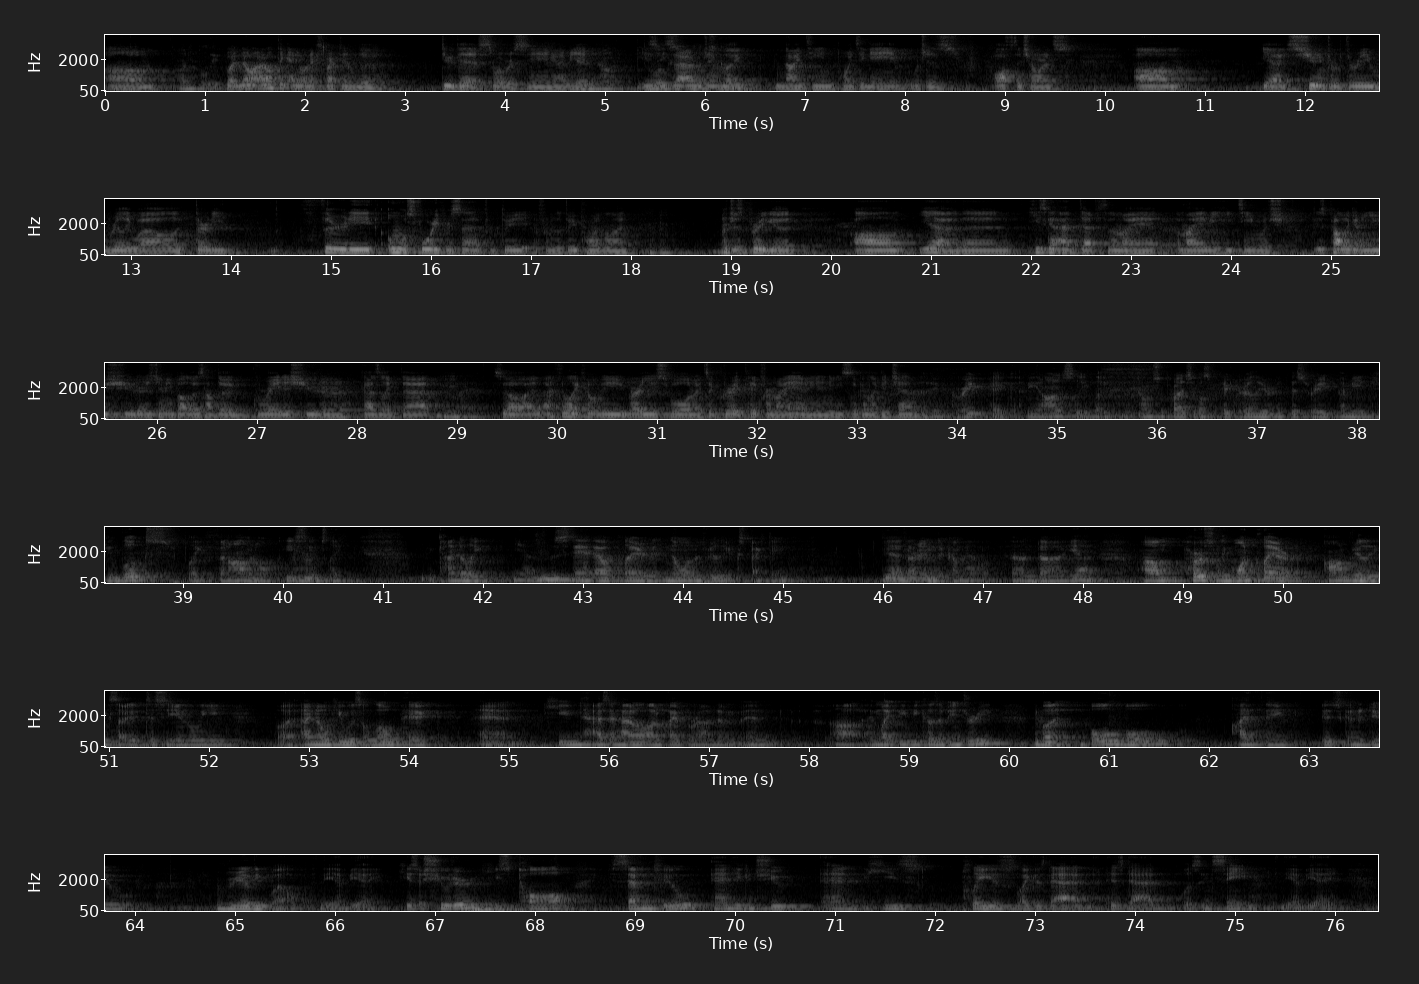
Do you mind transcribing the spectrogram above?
Um, Unbelievable. but no, I don't think anyone expected him to do this. What we're seeing, I mean. yeah, no, he He's, looks- he's averaging good. like 19 points a game, which is off the charts. Um, yeah, he's shooting from three really well, like 30, 30 almost 40% from three from the three point line, Mhm. which is pretty good. Um, yeah, and then he's gonna add depth to the Miami, Miami Heat team, which is probably gonna use shooters. Jimmy Butler's not the greatest shooter, guys like that. Mhm. So I, I feel like he'll be very useful, and it's a great pick for Miami, and he's looking like a gem. A great pick. I mean, honestly, like I'm surprised he wasn't picked earlier at this rate. I mean, he looks like phenomenal. He Mhm. seems like kind of like yeah, a standout player that no one was really expecting Yeah, for him to come out. And uh, yeah, um, personally, one player I'm really excited to see in the league, but I know he was a low pick and he hasn't had a lot of hype around him, and uh, it might be because of injury. Mhm. But Bol Bol, I think, is going to do really well in the NBA. He's a shooter. He's tall. Seven two, and he can shoot. And he's plays like his dad. His dad was insane in the NBA.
